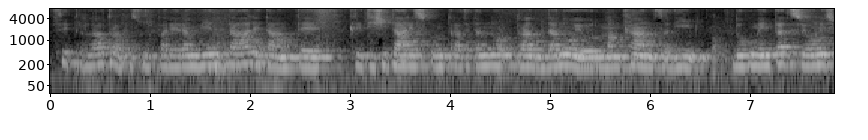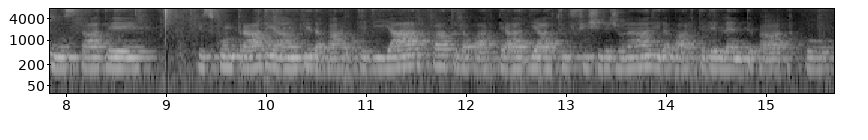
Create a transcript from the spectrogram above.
Sì, tra l'altro anche sul parere ambientale tante criticità riscontrate da, no, tra, da noi o mancanza di documentazione sono state riscontrate anche da parte di ARPAT, da parte di altri uffici regionali, da parte dell'ente parco.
